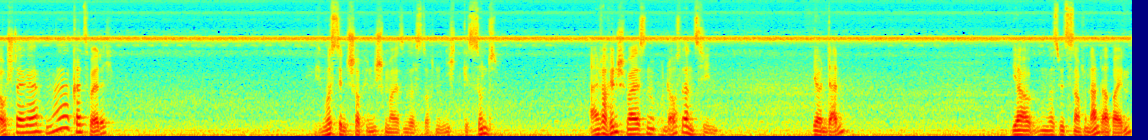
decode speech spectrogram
Lautstärke? Na, grenzwertig. Ich muss den Job hinschmeißen, das ist doch nicht gesund. Einfach hinschmeißen und aus Land ziehen. Ja, und dann? Ja, was willst du denn auf dem Land arbeiten?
